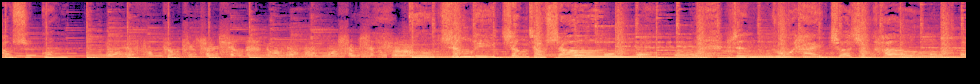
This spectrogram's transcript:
好时光。古城里长桥上，人如海，车成行。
